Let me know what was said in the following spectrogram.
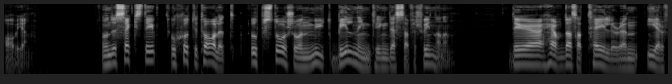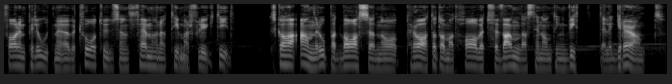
av igen. Under 60 och 70-talet uppstår så en mytbildning kring dessa försvinnanden. Det hävdas att Taylor, en erfaren pilot med över 2500 timmars flygtid, ska ha anropat basen och pratat om att havet förvandlas till någonting vitt eller grönt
